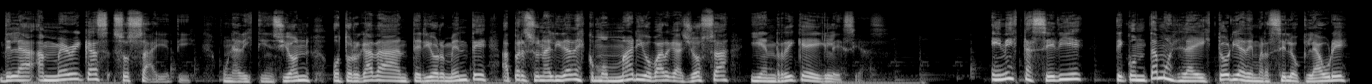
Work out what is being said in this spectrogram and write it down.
de la America's Society, una distinción otorgada anteriormente a personalidades como Mario Vargas Llosa y Enrique Iglesias. En esta serie te contamos la historia de Marcelo Claure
